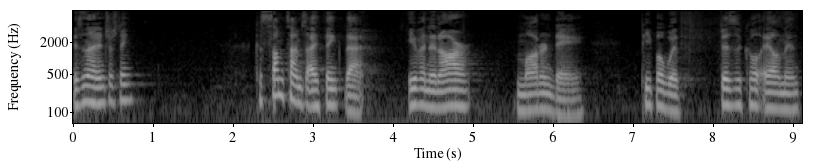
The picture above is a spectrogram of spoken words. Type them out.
Isn't that interesting? Because sometimes I think that even in our modern day, people with physical ailments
